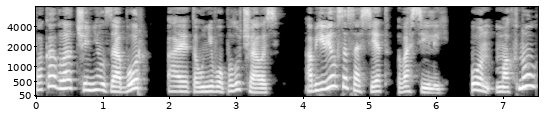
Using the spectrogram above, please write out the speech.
Пока Влад чинил забор, а это у него получалось, объявился сосед Василий. Он махнул,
